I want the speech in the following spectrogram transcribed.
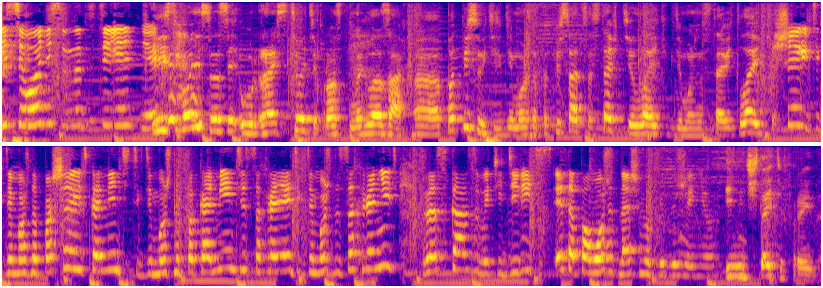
И сегодня 17-летний. И сегодня 16 у- растете просто на глазах. А, Подписывайтесь, где можно подписаться, ставьте лайки, где можно ставить лайки. Шерите, где можно пошерить, комментите, где можно покомментить, сохраняйте, где можно сохранить, рассказывайте, делитесь. Это поможет нашему продвижению. И не читайте Фрейда.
